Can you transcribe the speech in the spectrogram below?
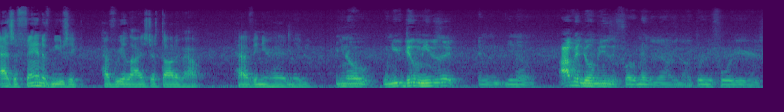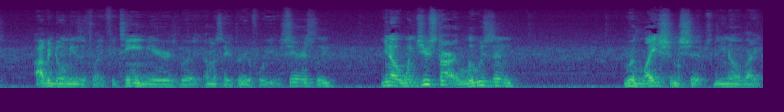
as a fan of music, have realized or thought about, have in your head maybe. you know when you do music and you know I've been doing music for a minute now. You know, three or four years. I've been doing music for like 15 years, but I'm gonna say three or four years. Seriously, you know, when you start losing relationships, you know, like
